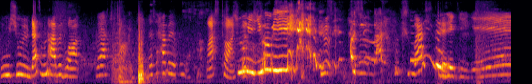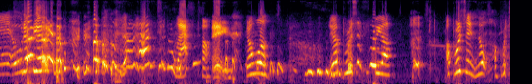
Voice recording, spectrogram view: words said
Green Bishumi. That's what happened last last time. That's what happened last time. Shumi Shumi. I said that last day. Oh no no no! That happened last time. Don't look. A person for ya. A person, no, a person.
